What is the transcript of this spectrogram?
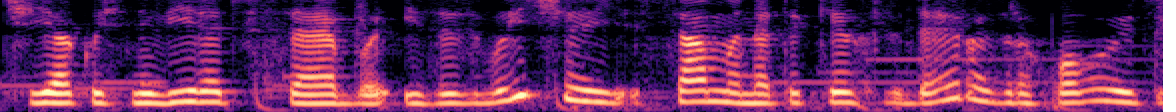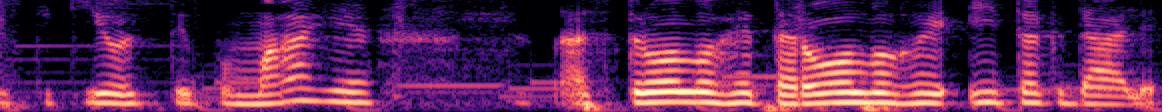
чи якось не вірять в себе. І зазвичай саме на таких людей розраховують ось такі от типу магія, астрологи, тарологи і так далі.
